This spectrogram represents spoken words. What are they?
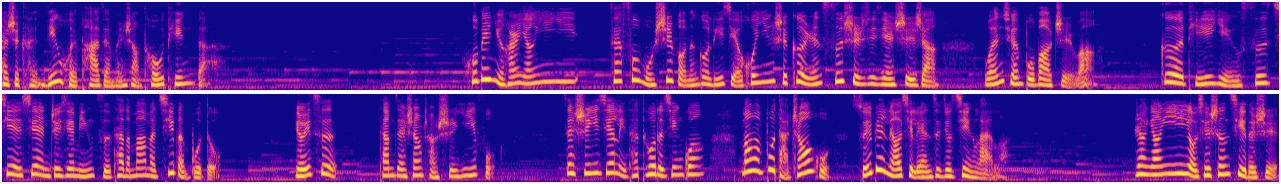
他是肯定会趴在门上偷听的。湖北女孩杨依依在父母是否能够理解婚姻是个人私事这件事上，完全不抱指望。个体隐私界限这些名词，她的妈妈基本不懂。有一次，他们在商场试衣服，在试衣间里，她脱得精光，妈妈不打招呼，随便撩起帘子就进来了。让杨依依有些生气的是，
